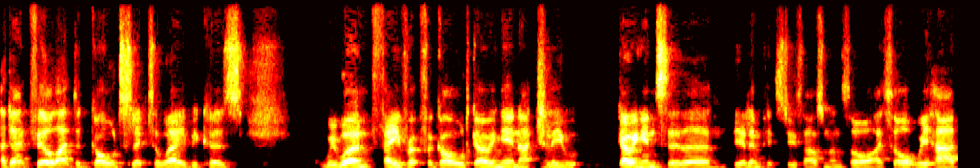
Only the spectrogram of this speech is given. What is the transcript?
I don't feel like the gold slipped away because we weren't favourite for gold going in. Actually, mm. going into the the Olympics 2004, I thought we had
